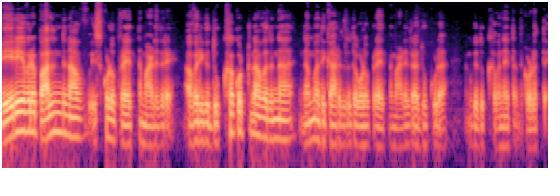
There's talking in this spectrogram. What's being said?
ಬೇರೆಯವರ ಪಾಲಿಂದ ನಾವು ಇಸ್ಕೊಳ್ಳೋ ಪ್ರಯತ್ನ ಮಾಡಿದರೆ, ಅವರಿಗೆ ದುಃಖ ಕೊಟ್ಟು ನಾವು ಅದನ್ನು ನಮ್ಮ ಅಧಿಕಾರದಲ್ಲಿ ತಗೊಳ್ಳೋ ಪ್ರಯತ್ನ ಮಾಡಿದರೆ ಅದು ಕೂಡ ನಮಗೆ ದುಃಖವನ್ನೇ ತಂದುಕೊಡುತ್ತೆ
